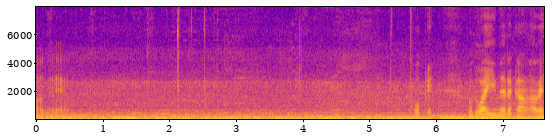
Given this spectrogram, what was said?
അങ്ങനെയാണ്. ഓക്കെ. നമുക്ക് വൈകുന്നേരം കാണാവേ.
